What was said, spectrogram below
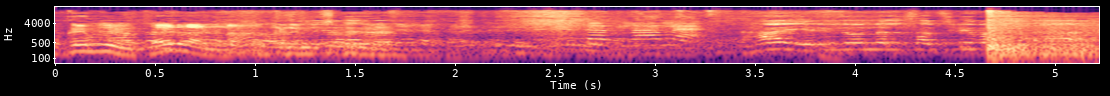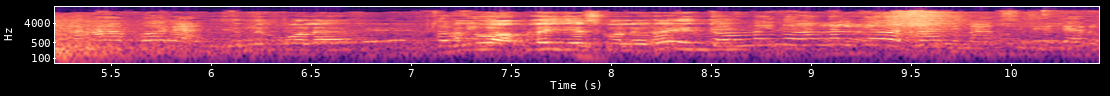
ఒక నిమిషం సైడ్ రండి ఒక నిమిషం. ఆహా, ఎనిమిది వందల సబ్సిడీ పడుతుందా? ఎందుకు పోలే? నువ్వు అప్లై చేసుకోలేదా ఏంది? తొమ్మిది వందలకే వస్తుంది మాకు సిలిండర్.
